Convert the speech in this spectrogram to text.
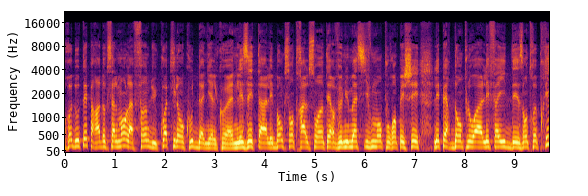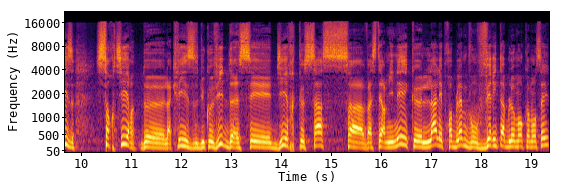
redouter paradoxalement la fin du quoi qu'il en coûte, Daniel Cohen? Les États, les banques centrales sont intervenus massivement pour empêcher les pertes d'emplois, les faillites des entreprises. Sortir de la crise du Covid, c'est dire que ça, ça va se terminer, que là, les problèmes vont véritablement commencer?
